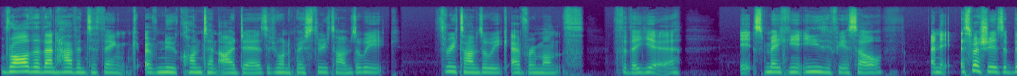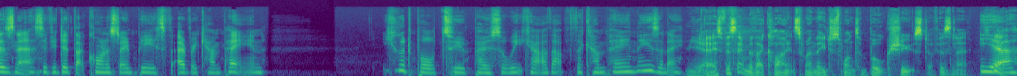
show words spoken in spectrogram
Rather than having to think of new content ideas if you want to post three times a week, three times a week every month for the year, it's making it easy for yourself. And it, especially as a business, if you did that cornerstone piece for every campaign, you could pull two Yeah. posts a week out of that for the campaign easily. Yeah. it's the same with our clients when they just want to bulk shoot stuff, isn't it? Yeah.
